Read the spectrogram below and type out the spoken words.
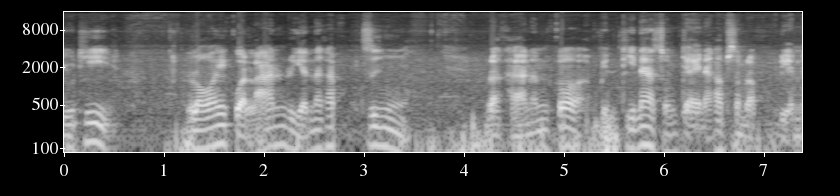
อยู่ที่ร้อยกว่าล้านเหรียญนะครับ ซึ่งราคานั้นก็เป็นที่น่าสนใจนะครับสำหรับเหรียญ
